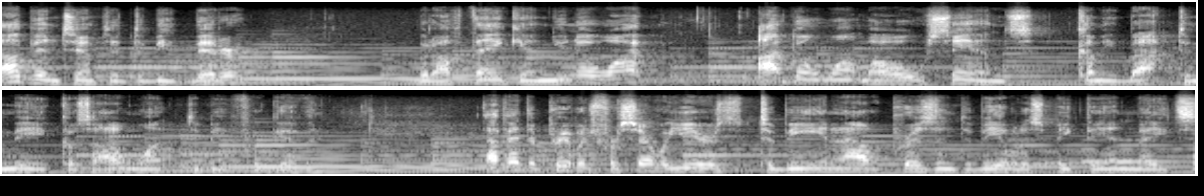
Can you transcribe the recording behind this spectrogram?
I've been tempted to be bitter, but I'm thinking, you know what? I don't want my old sins coming back to me because I want to be forgiven. I've had the privilege for several years to be in and out of prison, to be able to speak to inmates.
